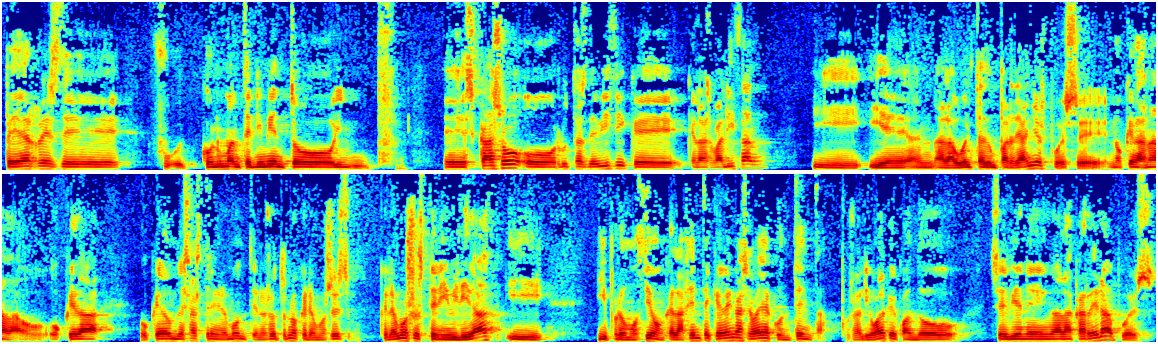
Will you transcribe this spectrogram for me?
PRs de, con un mantenimiento eh, escaso o rutas de bici que, las balizan y, a la vuelta de un par de años pues no queda nada o queda o queda un desastre en el monte. Nosotros no queremos eso. Queremos sostenibilidad y, y promoción, que la gente que venga se vaya contenta. Pues al igual que cuando se vienen a la carrera, pues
